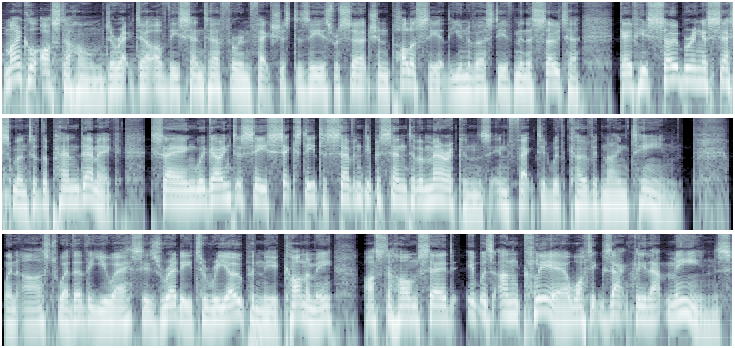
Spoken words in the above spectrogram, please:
Michael Osterholm, director of the Center for Infectious Disease Research and Policy at the University of Minnesota, gave his sobering assessment of the pandemic, saying we're going to see 60 to 70% of Americans infected with COVID 19. When asked whether the US is ready to reopen the economy, Osterholm said it was unclear what exactly that means.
